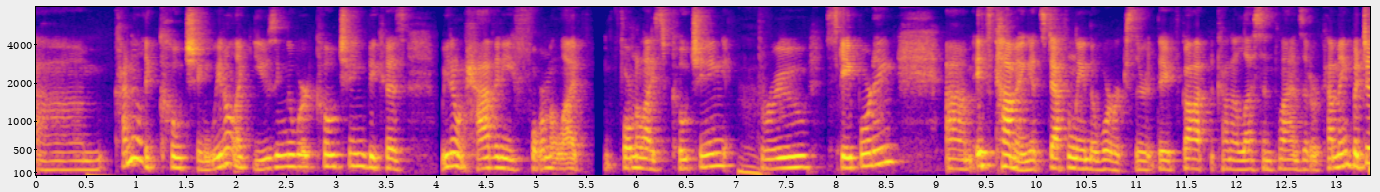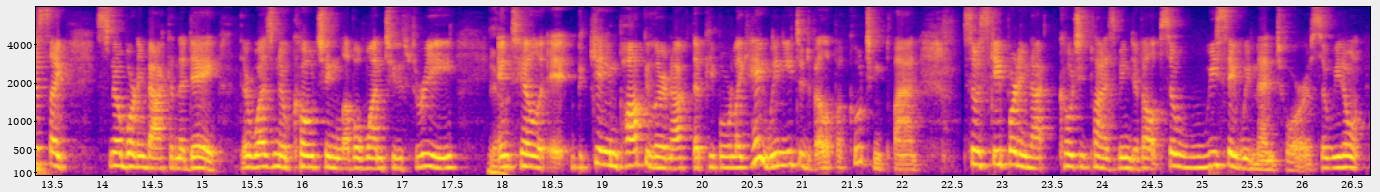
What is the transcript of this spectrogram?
um, kind of like coaching. We don't like using the word coaching because we don't have any formalized formalized coaching mm. through skateboarding. Um, it's coming. It's definitely in the works. they they've got kind of lesson plans that are coming. But just like snowboarding back in the day, there was no coaching level one, two, three yeah. until it became popular enough that people were like, "Hey, we need to develop a coaching plan." So skateboarding, that coaching plan is being developed. So we say we mentor. So we don't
